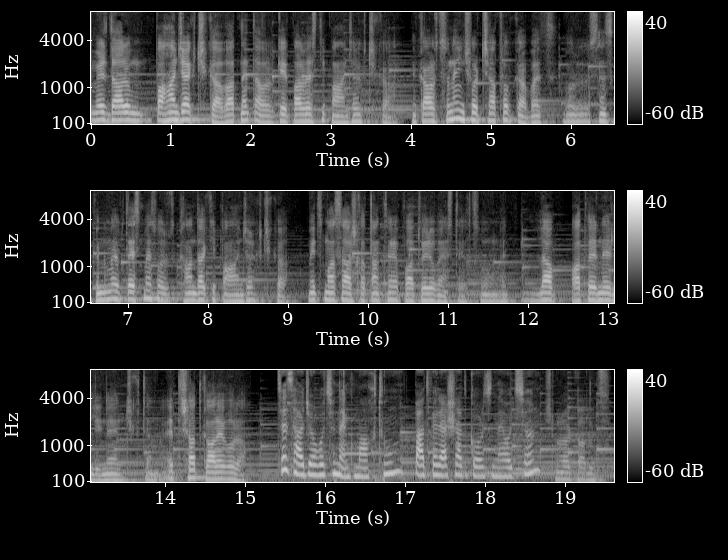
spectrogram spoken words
մեր դարում պահանջակ չկա, վատն է դա որ կերպարվեստի պահանջակ չկա։ Նկարությունը ինչ որ չափով կա, բայց որ սենց գնում է, տեսնում ես որ քանդակի պահանջակ չկա։ Մեծ մասը աշխատանքները պատվերով են ստեղծվում, այդ լավ պատվերներ լինեն, չգիտեմ, այդ շատ կարևոր է։ Ձեզ հաջողություն ենք մաղթում, պատվերաշատ գործունեություն։ Շնորհակալություն։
